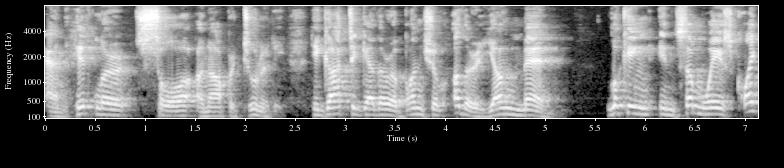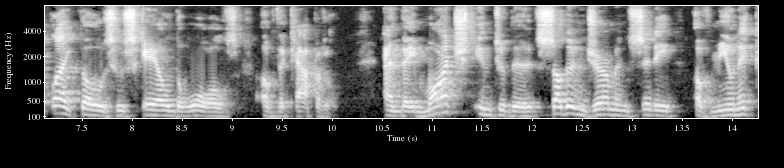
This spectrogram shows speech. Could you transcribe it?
And Hitler saw an opportunity. He got together a bunch of other young men, looking in some ways quite like those who scaled the walls of the Capitol. And they marched into the southern German city of Munich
